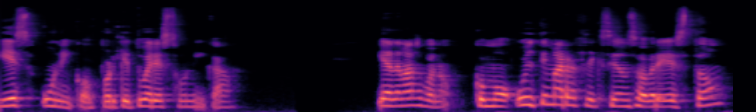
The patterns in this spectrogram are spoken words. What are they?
y es único porque tú eres única. Y además, bueno, como última reflexión sobre esto,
